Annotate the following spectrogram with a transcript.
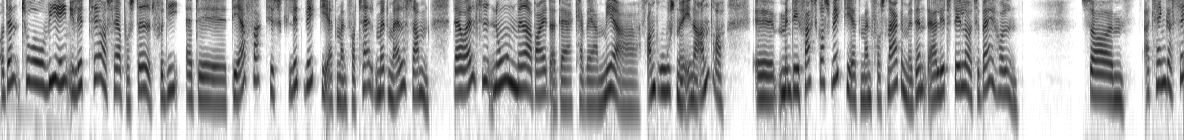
Og den tog vi egentlig lidt til os her på stedet, fordi at øh, det er faktisk lidt vigtigt, at man får talt med dem alle sammen. Der er jo altid nogle medarbejdere, der kan være mere frembrusende end andre, øh, men det er faktisk også vigtigt, at man får snakket med den, der er lidt stille og tilbageholden. Så øh, jeg tænker, se,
